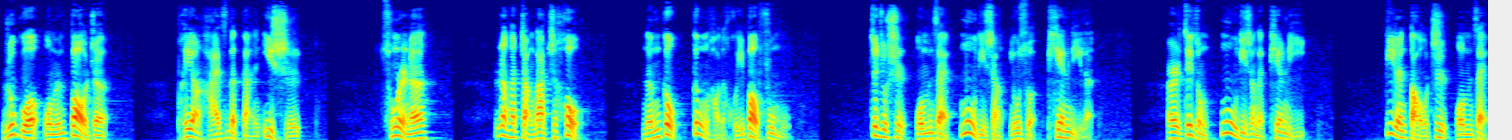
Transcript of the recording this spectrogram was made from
如果我们抱着培养孩子的感恩意识，从而呢让他长大之后能够更好的回报父母，这就是我们在目的上有所偏离了。而这种目的上的偏离，必然导致我们在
